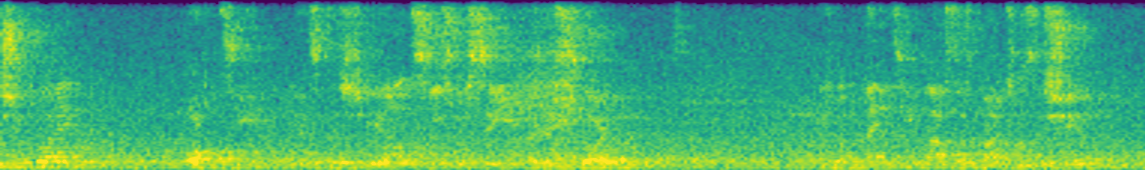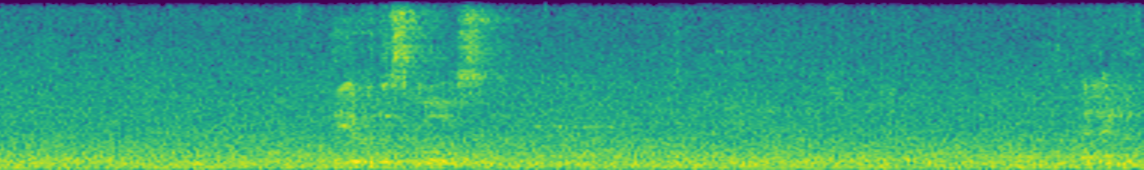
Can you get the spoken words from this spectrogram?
or team? It's this year. Answers received. And Nishikori. He's won 19 Masters matches this year. Here are the scores. 11th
